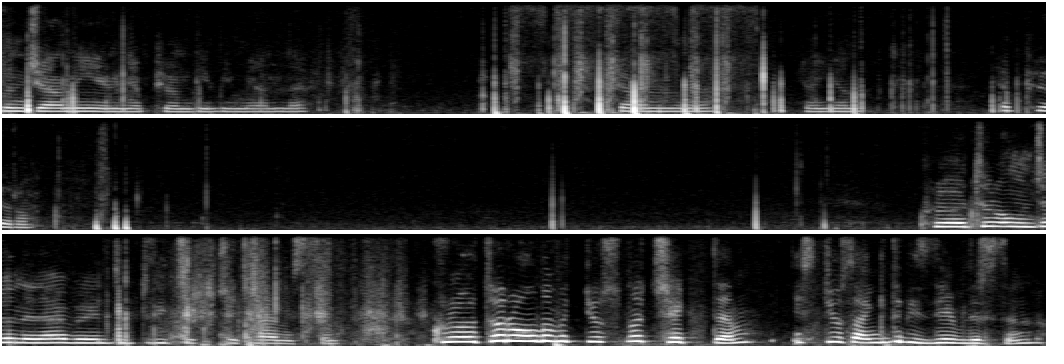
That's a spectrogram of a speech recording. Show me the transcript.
Durun canlı yayın yapıyorum diye bilmeyenler. Canlı yayın yapıyorum. Kreatör olunca neler verildi videosu çeker misin? Kreatör oldum videosunu çektim. İstiyorsan gidip izleyebilirsin.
